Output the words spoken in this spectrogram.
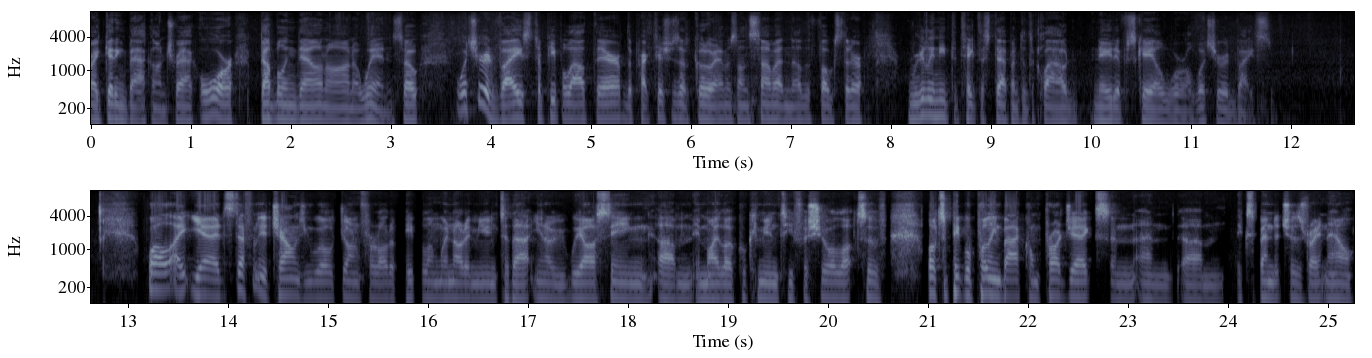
right, getting back on track or doubling down on a win. So what's your advice to people out there, the practitioners that go to Amazon Summit and other folks that are really need to take the step into the cloud native scale world? What's your advice? Well, I, yeah, it's definitely a challenging world, John, for a lot of people, and we're not immune to that. You know, we are seeing um, in my local community for sure lots of lots of people pulling back on projects and and um, expenditures right now.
